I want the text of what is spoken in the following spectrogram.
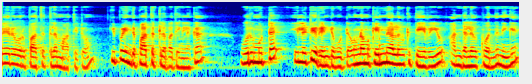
வேறு ஒரு பாத்திரத்தில் மாற்றிட்டோம் இப்போ இந்த பாத்திரத்தில் பார்த்தீங்கன்னாக்கா ஒரு முட்டை இல்லாட்டி ரெண்டு முட்டை. நமக்கு என்ன அளவுக்கு தேவையோ அந்த அளவுக்கு வந்து நீங்கள்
